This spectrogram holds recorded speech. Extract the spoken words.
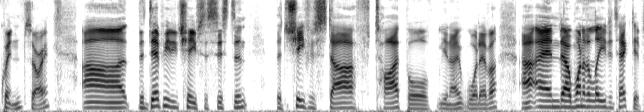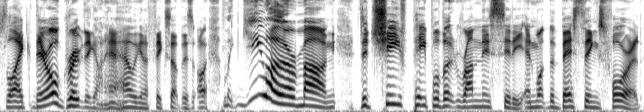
Quentin, sorry, uh, the deputy chief's assistant, the chief of staff type, or you know whatever, uh, and uh, one of the lead detectives. Like they're all grouped. They're going, how, are we going to fix up this? I'm like, you are among the chief people that run this city and want the best things for it,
